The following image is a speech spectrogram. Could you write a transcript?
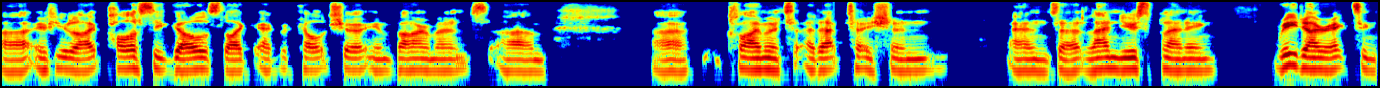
uh, if you like, policy goals like agriculture, environment, um, uh, climate adaptation, and uh, land use planning, redirecting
